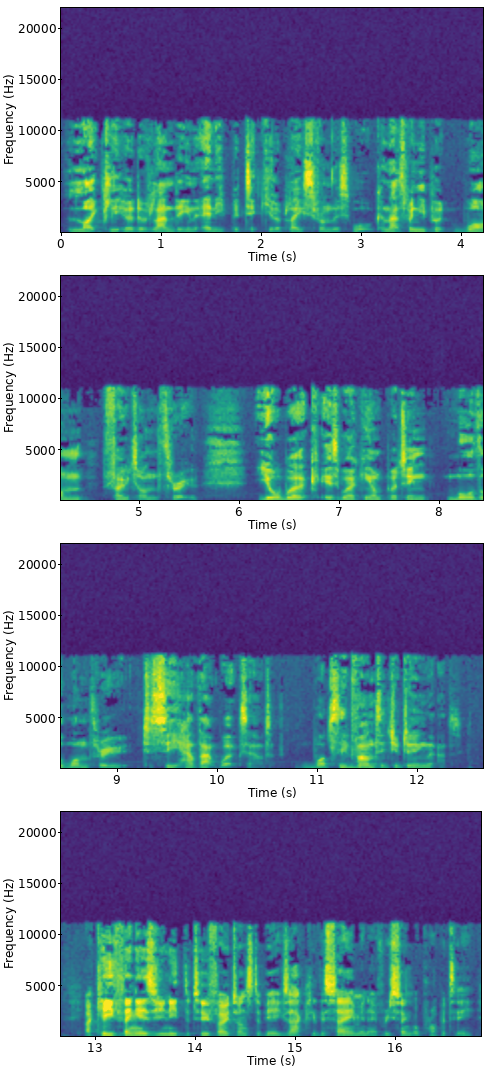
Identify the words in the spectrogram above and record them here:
likelihood of landing in any particular place from this walk. And that's when you put one photon through your work is working on putting more than one through to see how that works out. What's the advantage of doing that? A key thing is you need the two photons to be exactly the same in every single property,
